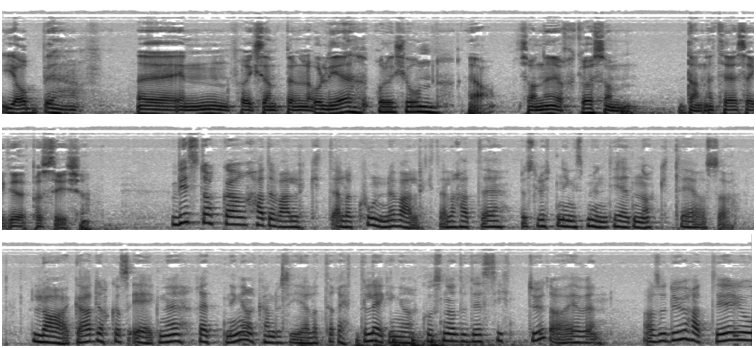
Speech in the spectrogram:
jobb eh, innen f.eks. oljeproduksjon. Ja, sånne yrker som danner til seg prestisje. Hvis dere hadde valgt, eller kunne valgt, eller hadde beslutningsmyndighet nok til å så lage deres egne redninger, kan du si, eller tilrettelegginger, hvordan hadde det sett ut da, Even? Altså, du hadde jo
